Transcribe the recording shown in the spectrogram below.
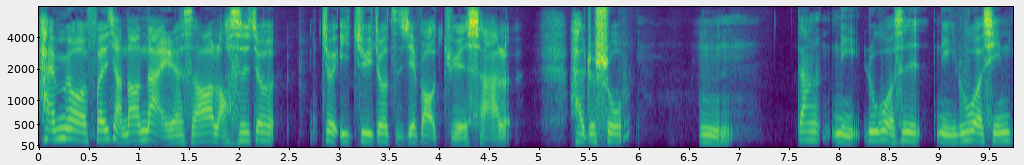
还没有分享到那里的时候，老师就就一句就直接把我绝杀了，他就说，嗯。当你如果是你如果心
